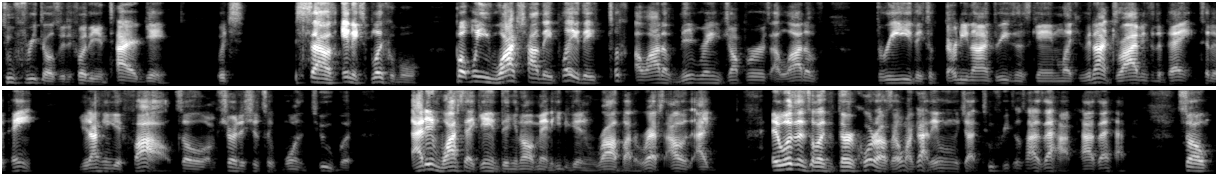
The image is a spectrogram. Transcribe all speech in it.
two free throws for the entire game, which sounds inexplicable. But when you watch how they play, they took a lot of mid-range jumpers, a lot of threes. They took 39 threes in this game. Like if you're not driving to the paint to the paint, you're not gonna get fouled. So I'm sure this should took more than two, but I didn't watch that game thinking, oh man, he'd be getting robbed by the refs. I was I it wasn't until like the third quarter. I was like, oh my god, they only shot two free throws. How does that happen? How does that happen? So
